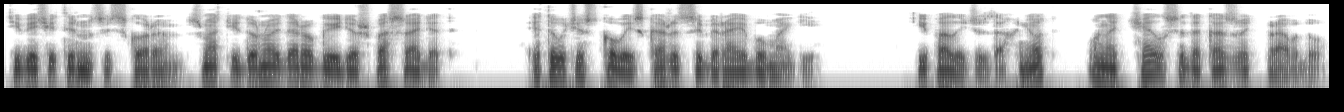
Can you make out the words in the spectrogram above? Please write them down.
Тебе четырнадцать скоро. Смотри, дурной дорогой идешь, посадят. Это участковый скажет, собирая бумаги. И Палыч вздохнет, он отчаялся доказывать правду.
